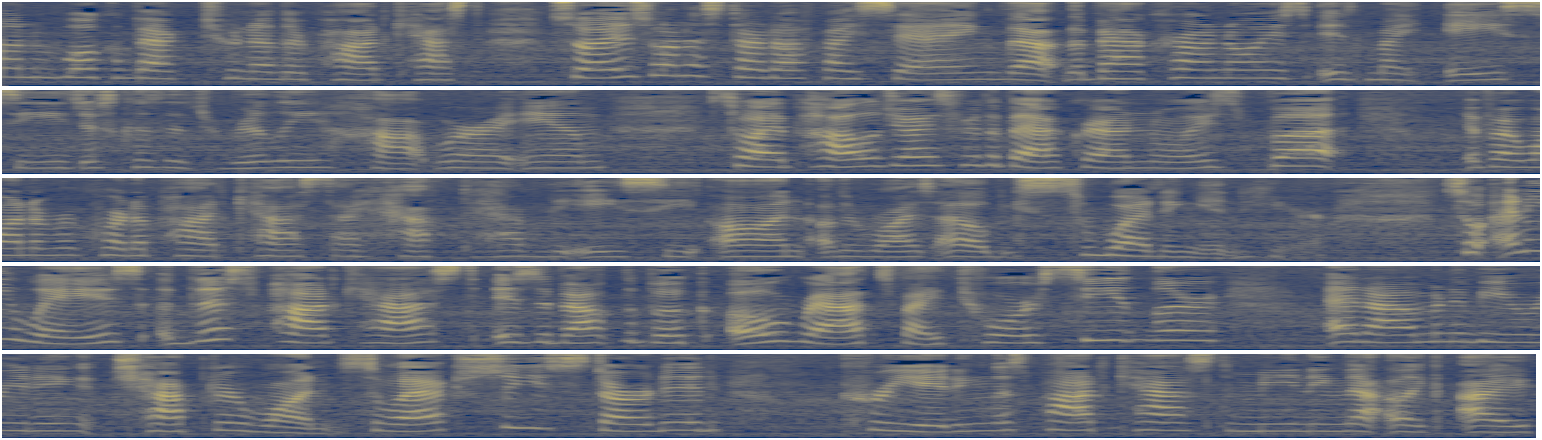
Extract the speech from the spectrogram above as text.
everyone, welcome back to another podcast. So, I just want to start off by saying that the background noise is my AC just because it's really hot where I am. So, I apologize for the background noise, but if I want to record a podcast, I have to have the AC on, otherwise, I'll be sweating in here. So, anyways, this podcast is about the book Oh Rats by Tor Seidler, and I'm going to be reading chapter one. So, I actually started creating this podcast, meaning that like I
